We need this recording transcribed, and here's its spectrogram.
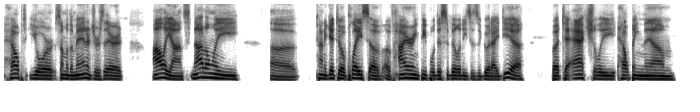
helped your some of the managers there at Allianz not only uh, kind of get to a place of of hiring people with disabilities is a good idea, but to actually helping them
